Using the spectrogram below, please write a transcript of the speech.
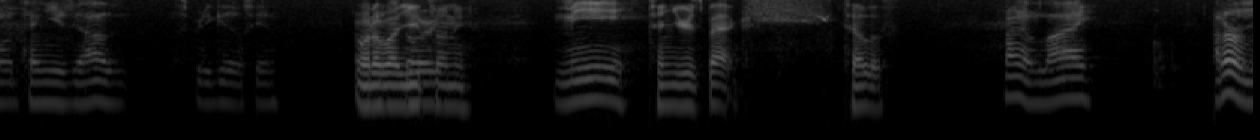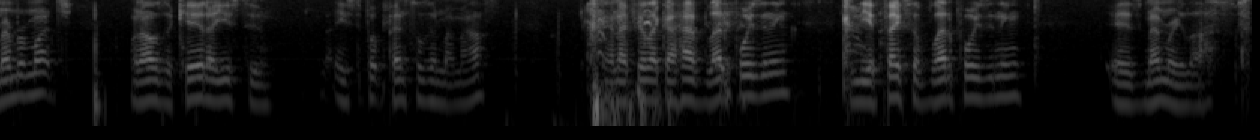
Well, ten years ago, I was. It's pretty good. I see. What Good about you. Tony? Me, Ten years back. Tell us. I'm not gonna lie. I don't remember much. When I was a kid, I used to, I used to put pencils in my mouth, and I feel like I have lead poisoning, and the effects of lead poisoning is memory loss.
